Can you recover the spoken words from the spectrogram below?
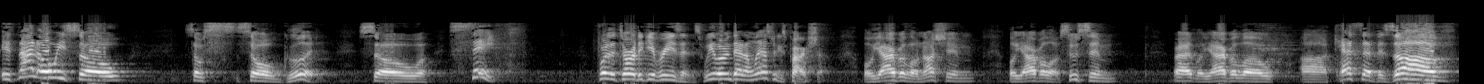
it's not always so, so, so good, so safe for the Torah to give reasons. We learned that in last week's parsha. Lo yarba lo nashim, lo yarba lo susim, right? Lo yarba lo uh, kesef.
